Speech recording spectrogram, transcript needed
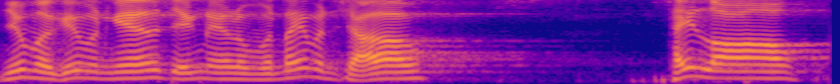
Nhưng mà khi mình nghe cái chuyện này là mình thấy mình sợ không? Thấy lo không?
